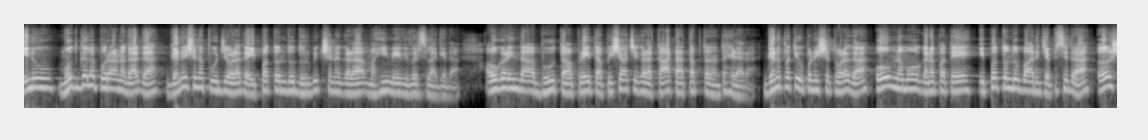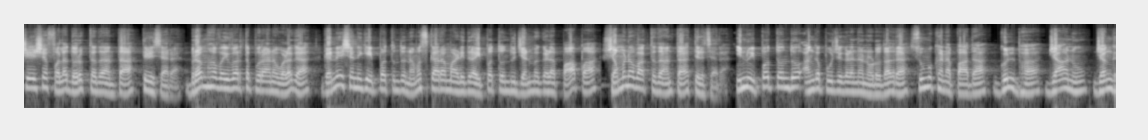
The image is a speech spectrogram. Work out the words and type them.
ಇನ್ನು ಮುದ್ಗಲ ಪುರಾಣದಾಗ ಗಣೇಶನ ಪೂಜೆಯೊಳಗ ಇಪ್ಪತ್ತೊಂದು ದುರ್ಭಿಕ್ಷಣಗಳ ಮಹಿಮೆ ವಿವರಿಸಲಾಗ್ಯದ. ಅವುಗಳಿಂದ ಭೂತ, ಪ್ರೇತ, ಪಿಶಾಚಿಗಳ ಕಾಟ ತಪ್ತದಂತ ಹೇಳ್ಯಾರ. ಗಣಪತಿ ಉಪನಿಷತ್ ಒಳಗ ಓಂ ನಮೋ ಗಣಪತೆ ಇಪ್ಪತ್ತೊಂದು ಬಾರಿ ಜಪಿಸಿದ್ರ ಅಶೇಷ ಫಲ ದೊರಕ್ತದ ಅಂತ ತಿಳಿಸ್ಯಾರ. ಬ್ರಹ್ಮ ವೈವರ್ತ ಪುರಾಣ ಒಳಗ ಗಣೇಶನಿಗೆ ಇಪ್ಪತ್ತೊಂದು ನಮಸ್ಕಾರ ಮಾಡಿದ್ರ ಇಪ್ಪತ್ತೊಂದು ಜನ್ಮಗಳ ಪಾಪ ಶಮನವಾಗ್ತದ ಅಂತ ತಿಳಿಸ್ಯಾರ. ಇನ್ನು ಇಪ್ಪತ್ತೊಂದು ಅಂಗ ಪೂಜೆಗಳನ್ನ ನೋಡೋದಾದ್ರ ಸುಮುಖನ ಪಾದ, ಗುಲ್ಭ, ಜಾನು, ಜಂಘ,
